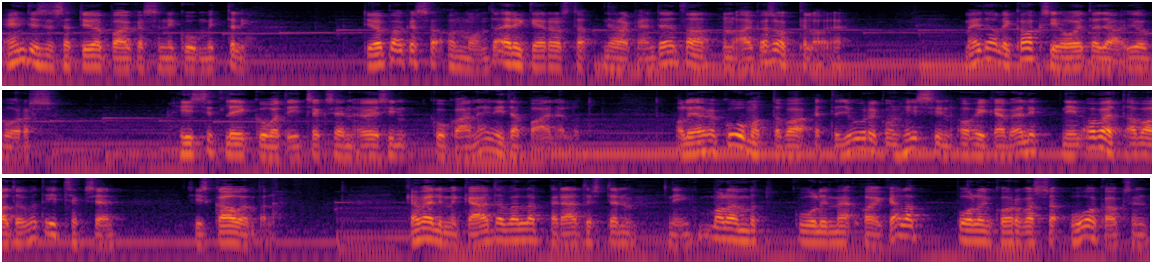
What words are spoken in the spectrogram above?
Entisessä työpaikassani kummitteli. Työpaikassa on monta eri kerrosta ja rakenteeltaan on aika sokkeloinen. Meitä oli kaksi hoitajaa yövuorossa. Hissit liikkuvat itsekseen öisin, kukaan ei niitä painellut. Oli aika kuumottavaa, että juuri kun hissin ohi käveli, niin ovet avautuivat itsekseen, siis kauempana. Kävelimme käytävällä perätysten, niin kuin molemmat kuulimme oikealla puolen korvassa huokauksen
